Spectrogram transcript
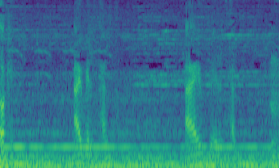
Okay, I will help. I will help. Mm.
